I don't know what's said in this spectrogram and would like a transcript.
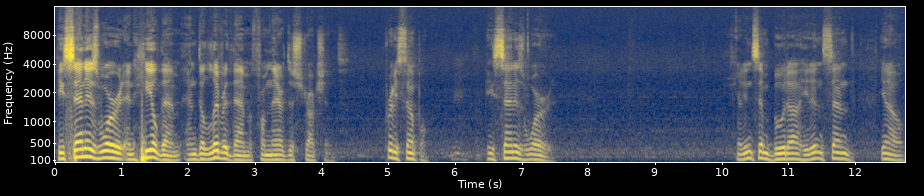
He sent His word and healed them and delivered them from their destructions. Pretty simple. He sent His word. He didn't send Buddha. He didn't send, you know,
